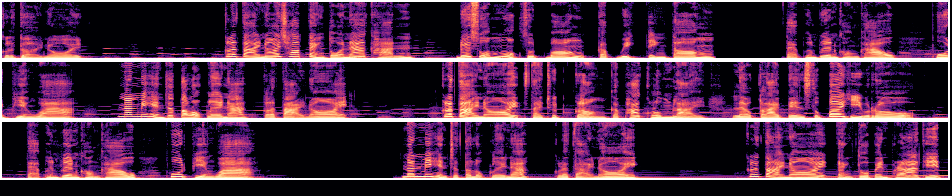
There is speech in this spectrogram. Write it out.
กระต่ายน้อย กระต่ายน้อยชอบแต่งตัวหน้าขัน โดยสวมหมวกสุดบ้องกับวิกติงตอง แต่เพื่อนๆของเขาพูดเพียงว่า นั่นไม่เห็นจะตลกเลยนะ กระต่ายน้อย กระต่ายน้อยใส่ชุดกล่องกับผ้าคลุมไหล่แล้วกลายเป็นซูเปอร์ฮีโร่แต่เพื่อนๆของเขาพูดเพียงว่า นั่นไม่เห็นจะตลกเลยนะ กระต่ายน้อย กระต่ายน้อยแต่งตัวเป็นพระอาทิตย์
